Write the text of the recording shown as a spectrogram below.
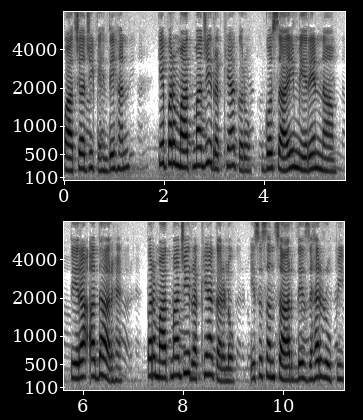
ਪਾਤਸ਼ਾਹ ਜੀ ਕਹਿੰਦੇ ਹਨ ਕਿ ਪਰਮਾਤਮਾ ਜੀ ਰੱਖਿਆ ਕਰੋ, ਗੋਸਾਈ ਮੇਰੇ ਨਾਮ, ਤੇਰਾ ਆਧਾਰ ਹੈ। ਪਰਮਾਤਮਾ ਜੀ ਰੱਖਿਆ ਕਰ ਲੋ ਇਸ ਸੰਸਾਰ ਦੇ ਜ਼ਹਿਰ ਰੂਪੀ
